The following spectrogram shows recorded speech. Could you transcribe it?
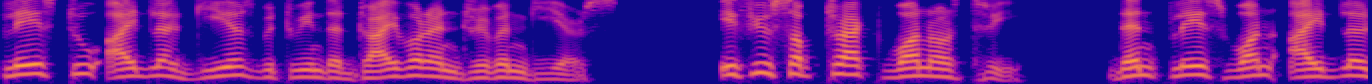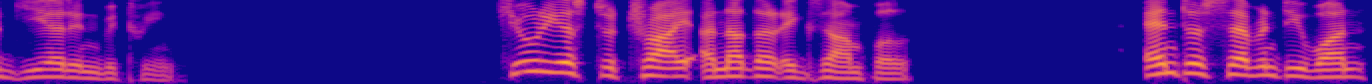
place two idler gears between the driver and driven gears. If you subtract 1 or 3, then place one idler gear in between. Curious to try another example? Enter 71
